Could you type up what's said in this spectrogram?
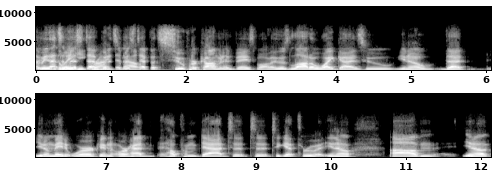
i mean that's a misstep but it's a misstep that's super common in baseball like, there's a lot of white guys who you know that you know made it work and or had help from dad to to to get through it you know um you know,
